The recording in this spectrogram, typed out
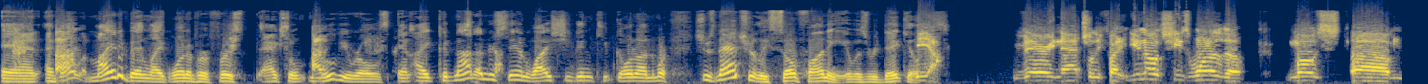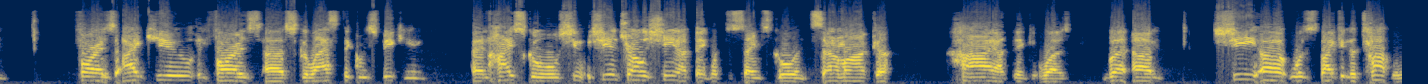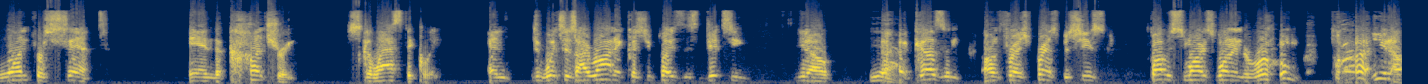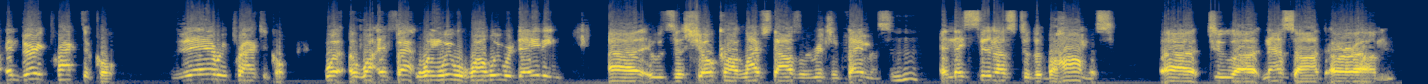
And, and that uh, might have been like one of her first actual movie roles. And I could not understand why she didn't keep going on more. She was naturally so funny. It was ridiculous. Yeah. Very naturally funny. You know, she's one of the most, um, far as IQ and far as uh, scholastically speaking, in high school, she she and Charlie Sheen, I think, went to the same school in Santa Monica High, I think it was. But um, she uh, was like in the top one percent in the country scholastically, and which is ironic because she plays this ditzy, you know, Yeah. cousin on Fresh Prince, but she's probably the smartest one in the room, you know, and very practical, very practical. Well, uh, in fact, when we were while we were dating, uh, it was a show called Lifestyles of the Rich and Famous, Mhm. and they sent us to the Bahamas, uh, to uh, Nassau, or um,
